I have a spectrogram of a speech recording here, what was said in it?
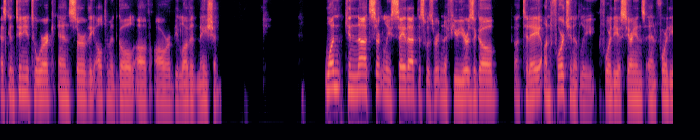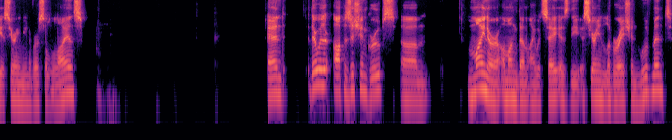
has continued to work and serve the ultimate goal of our beloved nation. One cannot certainly say that. This was written a few years ago. Uh, today, unfortunately, for the Assyrians and for the Assyrian Universal Alliance. And there were opposition groups um, minor among them, I would say, is the Assyrian Liberation Movement,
